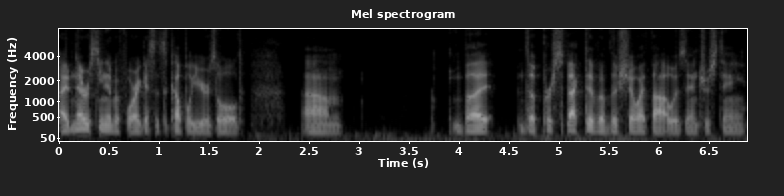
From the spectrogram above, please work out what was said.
I'd never seen it before. I guess it's a couple years old, um, but the perspective of the show I thought was interesting.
